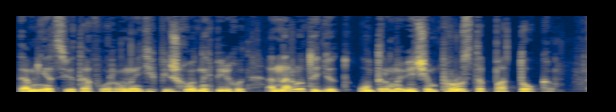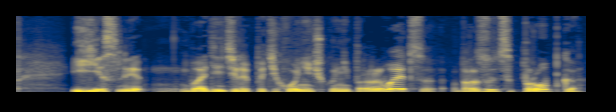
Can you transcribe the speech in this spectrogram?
там нет светофоров на этих пешеходных переходах, а народ идет утром и вечером просто потоком. И если водители потихонечку не прорываются, образуется пробка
